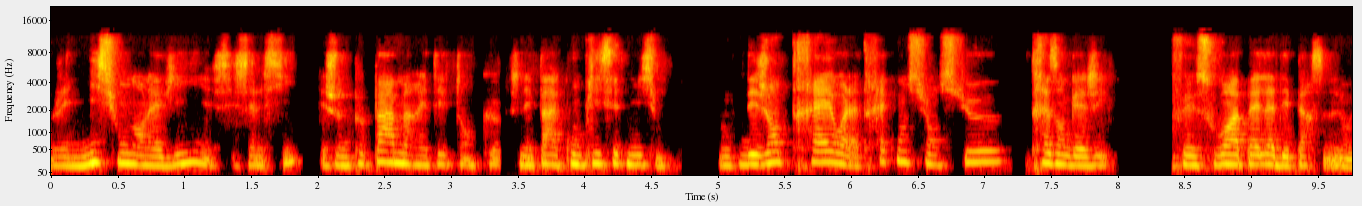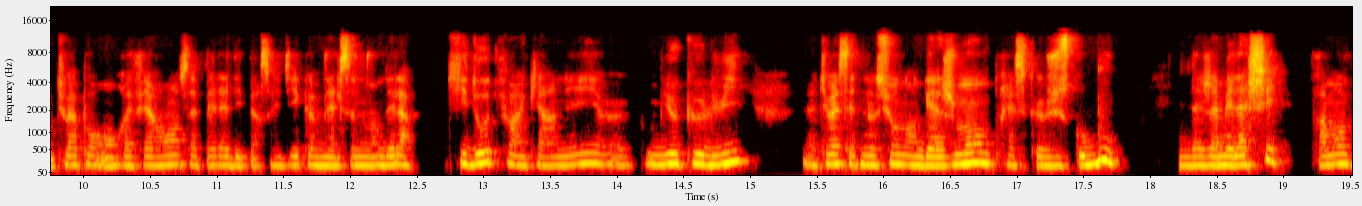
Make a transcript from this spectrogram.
J'ai une mission dans la vie, c'est celle-ci, et je ne peux pas m'arrêter tant que je n'ai pas accompli cette mission. Donc des gens très, voilà, très consciencieux, très engagés. On fait souvent appel à des personnes, tu vois, en référence, appel à des personnalités comme Nelson Mandela. Qui d'autre peut incarner euh, mieux que lui, euh, tu vois, cette notion d'engagement presque jusqu'au bout? Il n'a jamais lâché. Vraiment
